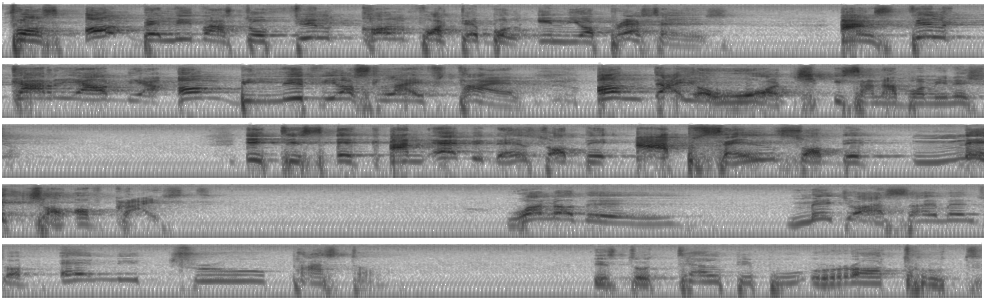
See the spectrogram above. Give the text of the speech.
For unbelievers to feel comfortable in your presence and still carry out their unbelievous lifestyle under your watch is an abomination. It is a- an evidence of the absence of the nature of Christ. One of the major assignments of any true pastor is to tell people raw truth.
